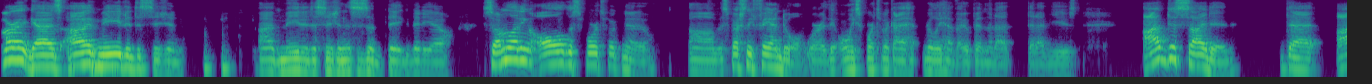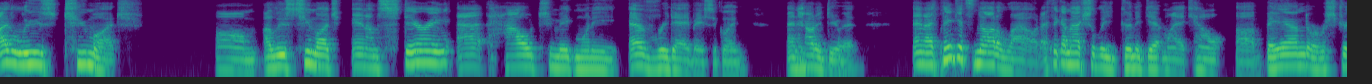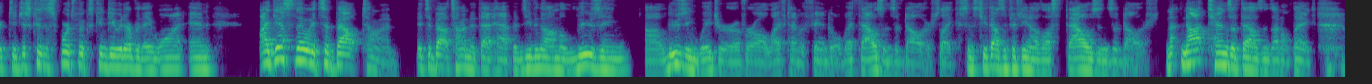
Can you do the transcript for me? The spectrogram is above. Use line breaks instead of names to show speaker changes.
All right, guys, I've made a decision. I've made a decision. This is a big video. So I'm letting all the sportsbook know, um, especially FanDuel, where the only sportsbook I really have open that I that I've used. I've decided that I lose too much. Um, I lose too much, and I'm staring at how to make money every day, basically, and how to do it and I think it's not allowed. I think I'm actually going to get my account uh, banned or restricted just because the sports books can do whatever they want. And I guess though it's about time. It's about time that that happens. Even though I'm a losing uh, losing wager overall lifetime of FanDuel by thousands of dollars. Like since 2015, I've lost thousands of dollars. Not not tens of thousands, I don't think,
